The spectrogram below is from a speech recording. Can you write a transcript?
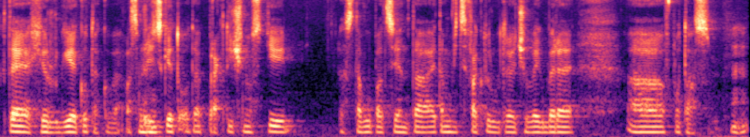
k té chirurgii jako takové. A samozřejmě vždycky je to o té praktičnosti stavu pacienta, je tam víc faktorů, které člověk bere eh, v potaz. Eh,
